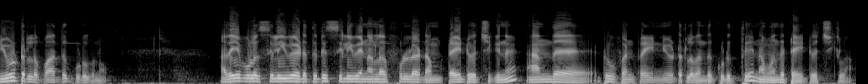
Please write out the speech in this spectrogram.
நியூட்ரலில் பார்த்து கொடுக்கணும். அதே போல் சிலிவை எடுத்துகிட்டு சிலிவை நல்லா ஃபுல்லாக நம்ம டைட் வச்சுக்கின்னு அந்த டூ பாயிண்ட் ஃபைவ் நியூட்ரலில் வந்து கொடுத்து நம்ம வந்து டைட் வச்சுக்கலாம்.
